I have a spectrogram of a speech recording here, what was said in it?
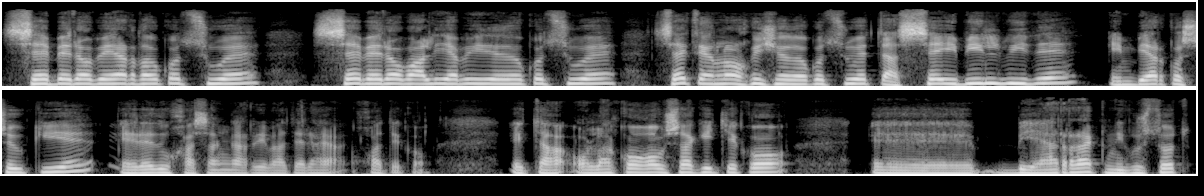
ze bero behar daukotzue, ze bero baliabide daukotzue, ze teknologizio daukotzue, eta ze bilbide, egin beharko zeukie, eredu jasangarri batera joateko. Eta olako gauzak itxeko e, beharrak, nik ustot,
